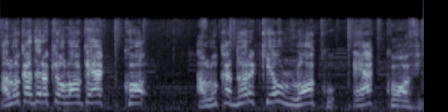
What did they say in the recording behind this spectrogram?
A locadora que eu loco é a Co... A locadora que eu loco é a COV.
